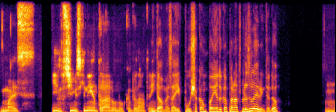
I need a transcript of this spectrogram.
Mas. E os times que nem entraram no campeonato ainda? Então, mas aí puxa a campanha do Campeonato Brasileiro, entendeu? Hum.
